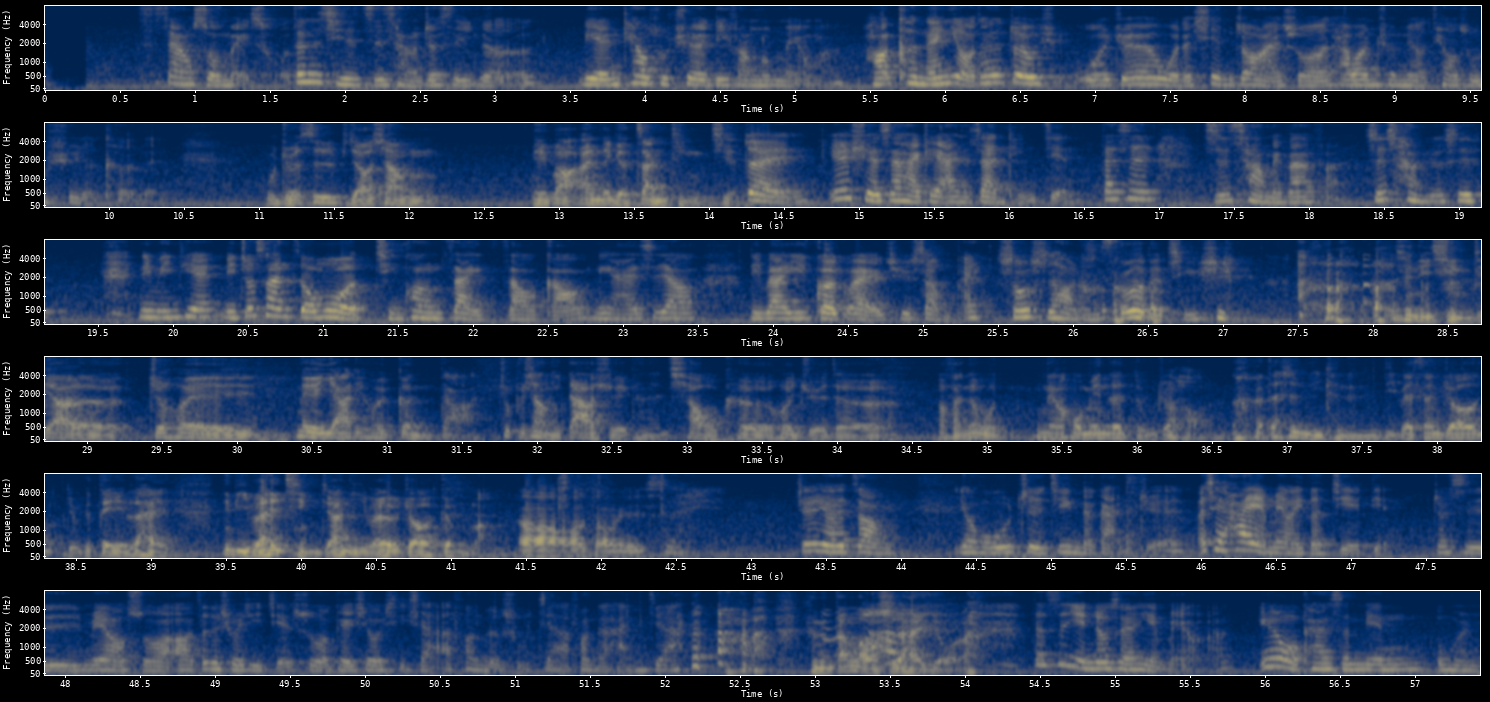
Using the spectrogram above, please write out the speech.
是这样说没错，但是其实职场就是一个连跳出去的地方都没有嘛。好，可能有，但是对我，我觉得我的现状来说，它完全没有跳出去的可能。我觉得是比较像没办法按那个暂停键。对，因为学生还可以按暂停键，但是职场没办法，职场就是。你明天，你就算周末情况再糟糕，你还是要礼拜一乖乖的去上班，收拾好你所有的情绪。而且你请假了，就会那个压力会更大，就不像你大学可能翘课会觉得啊，反正我那个后面再读就好了。但是你可能礼拜三就要有个 d a y l i g h t 你礼拜一请假，你礼拜六就要更忙。哦，我懂意思。对，就有一种永无止境的感觉，而且它也没有一个节点。就是没有说哦，这个学期结束了，可以休息一下，放个暑假，放个寒假。可能当老师还有啦，但是研究生也没有啦，因为我看身边我们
